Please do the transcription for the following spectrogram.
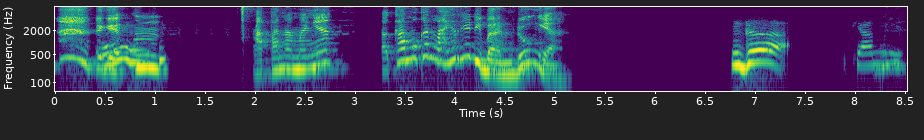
Oke, Oh. hmm, apa namanya? Eh, Kamu kan lahirnya di Bandung ya? enggak Ciamis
